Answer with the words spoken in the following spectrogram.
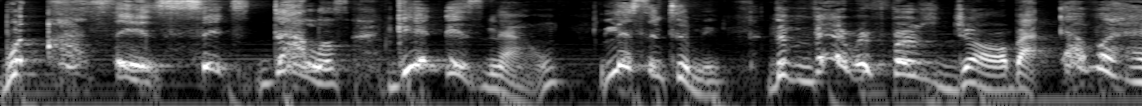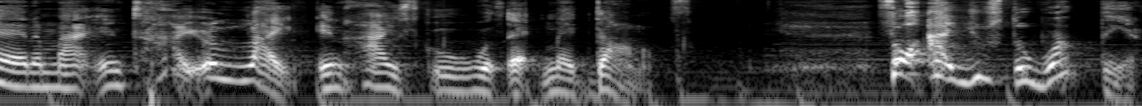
But I said six dollars. Get this now. Listen to me. The very first job I ever had in my entire life in high school was at McDonald's. So I used to work there.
